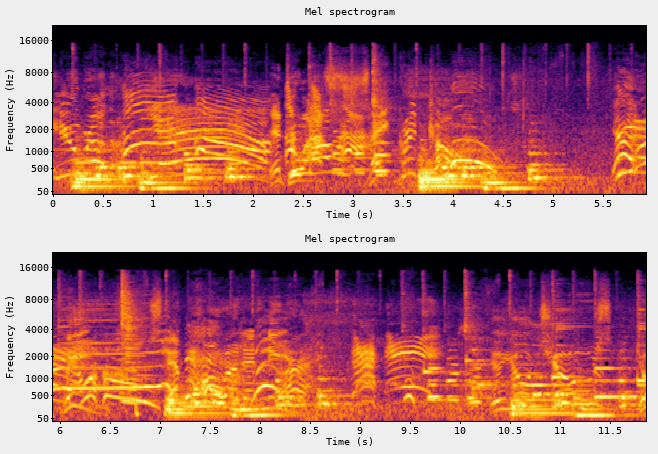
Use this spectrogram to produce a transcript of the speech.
a new brother into our sacred cause. Please step forward and kneel. Do you choose to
